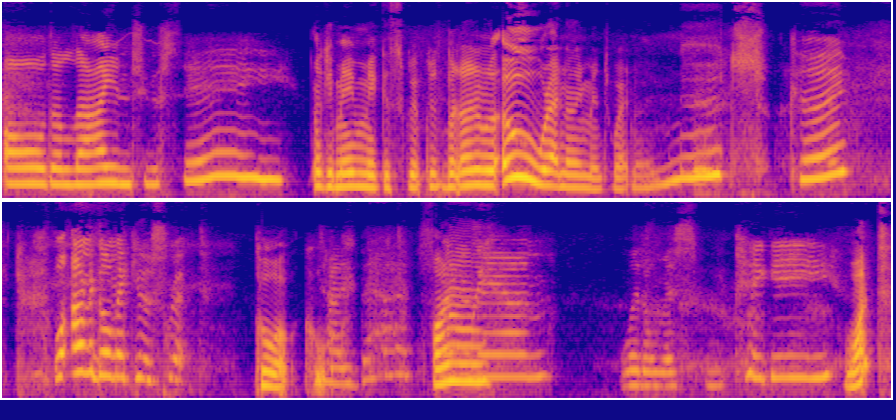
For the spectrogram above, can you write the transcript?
all the lines you say. Okay, maybe make a script, 'cause- but I don't know. Oh, we're at nine minutes. We're at nine minutes. Okay. Well, I'm gonna go make you a script. Cool, cool. Finally. Spider-Man, Little Miss Piggy, What?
